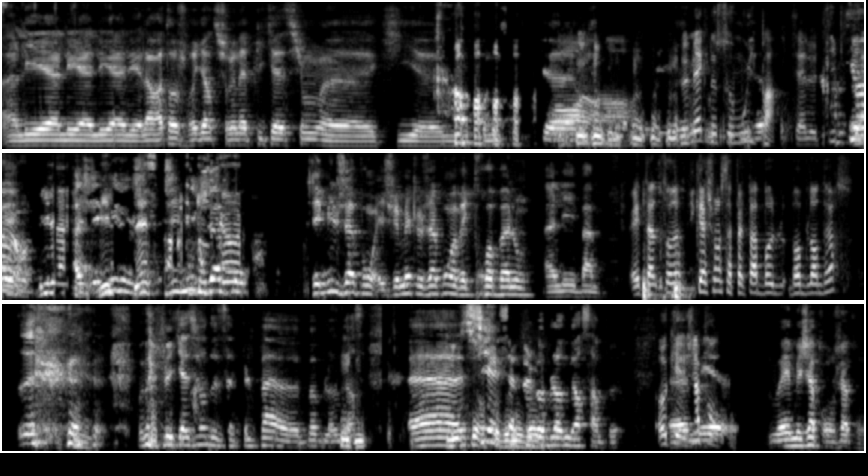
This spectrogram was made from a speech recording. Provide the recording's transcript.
Allez, allez, allez, allez. Alors attends, je regarde sur une application euh, qui. Euh, euh, Oh. Le mec ne se mouille pas. C'est le type. Cœur, Ah, j'ai mis le- j'ai mis Japon. cœur. J'ai mis le Japon et je vais mettre le Japon avec trois ballons. Allez, bam. Et ton application elle s'appelle pas Bob, Bob Landers? Mon application ne s'appelle pas euh, Bob Landers. Euh, sûr, si, elle s'appelle. Bob Landers un peu. Ok, Euh, Japon. mais, euh, ouais, mais Japon, Japon,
